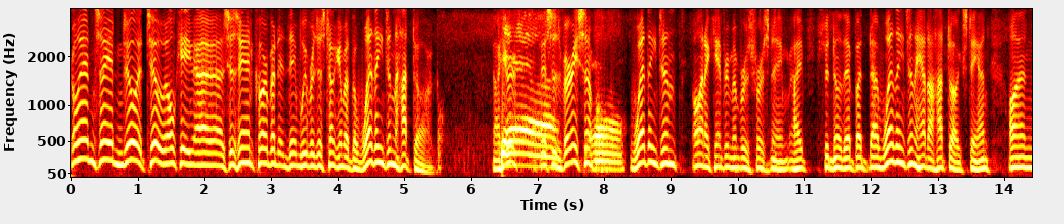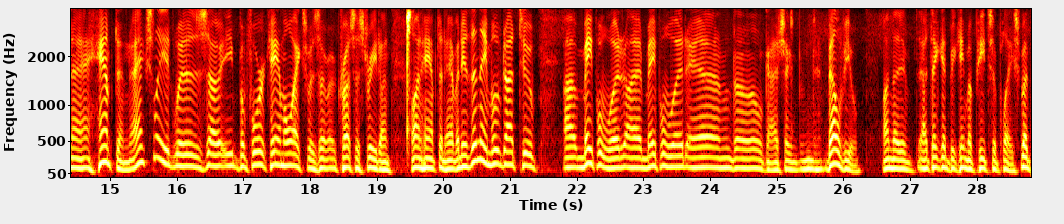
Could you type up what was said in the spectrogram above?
Go ahead and say it and do it too. Okay, uh, Suzanne Corbett, we were just talking about the Wethington hot dog. Now here, Yeah, this is very simple. Wethington. Oh, and I can't remember his first name. I should know that. But uh, Wethington had a hot dog stand on uh, Hampton. Actually, it was uh, before KMOX was uh, across the street on on Hampton Avenue. Then they moved out to uh, Maplewood, uh, Maplewood, and oh gosh, Bellevue. On the, I think it became a pizza place. But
